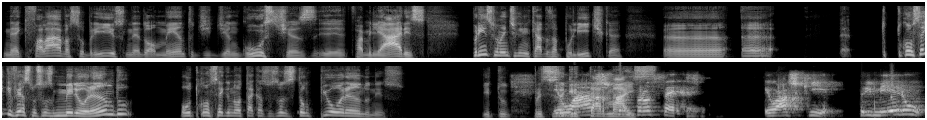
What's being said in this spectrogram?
né, que falava sobre isso, né, do aumento de, de angústias eh, familiares, principalmente linkadas à política. Uh, uh, tu, tu, consegue ver as pessoas melhorando ou tu consegue notar que as pessoas estão piorando nisso? E tu precisa Eu gritar acho mais. Que é um processo. Eu acho que primeiro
